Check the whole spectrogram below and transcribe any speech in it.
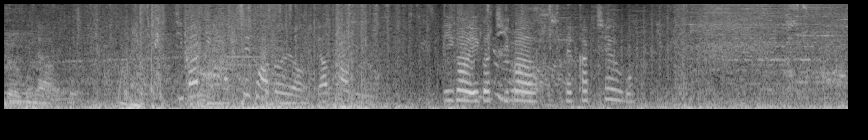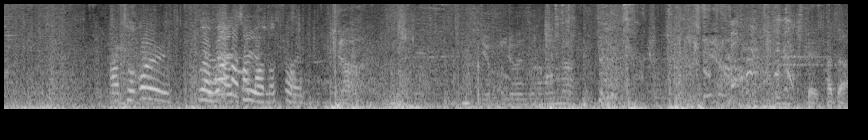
그 뭐냐, 그, 디바님 같이 가져요. 야타고요. 이거 이거 디바 내값 채우고. 아 저걸 뭐야 왜안 없나? 오케이, 가자.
